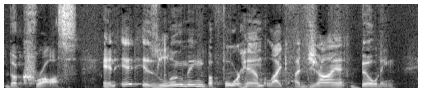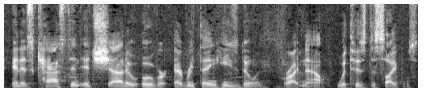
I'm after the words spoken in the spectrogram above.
The cross. And it is looming before him like a giant building and is casting its shadow over everything he's doing right now with his disciples.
